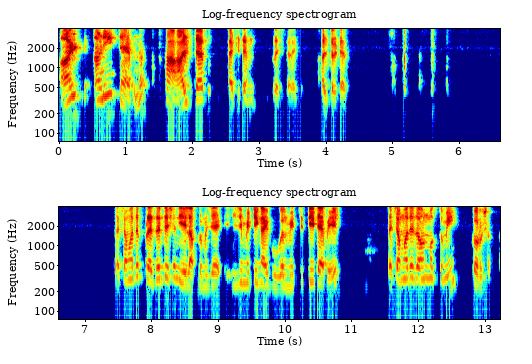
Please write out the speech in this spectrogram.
अल्ट आणि टॅब ना? हा alt tab at a time press करायचं. अल्टर टॅब त्याच्यामध्ये प्रेझेंटेशन येईल आपलं म्हणजे ही जी मीटिंग आहे गुगल मीटची ती टॅब येईल. त्याच्यामध्ये जाऊन मग तुम्ही करू शकता.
